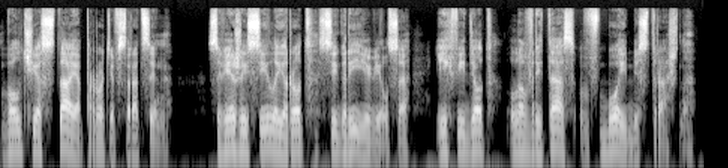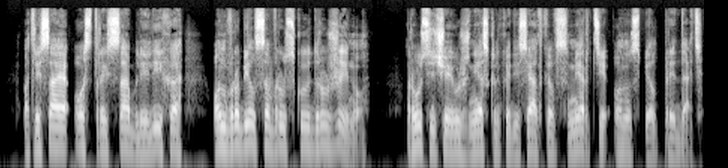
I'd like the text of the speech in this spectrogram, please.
Волчья стая против сарацин — Свежей силой род Сигри явился. Их ведет Лавритас в бой бесстрашно. Потрясая острой саблей лихо, он врубился в русскую дружину. Русичей уж несколько десятков смерти он успел предать,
